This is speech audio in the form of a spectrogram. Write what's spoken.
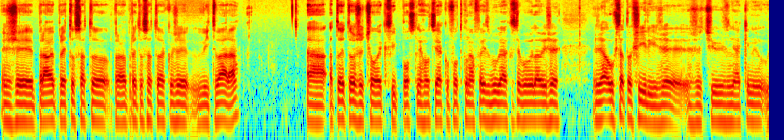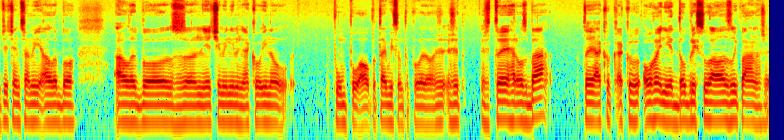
že práve preto sa to, práve preto sa to akože vytvára. A, a to je to, že človek si postne hociakú fotku na Facebook, ako ste povedali, že, že už sa to šíri, že, že či už s nejakými utečencami, alebo, alebo s niečím iným, nejakou inou pumpou, alebo tak by som to povedal. Že, že, že to je hrozba, to je ako, ako oheň je dobrý súha, ale zlý pán. Že,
